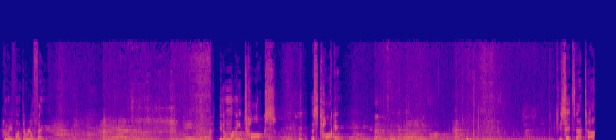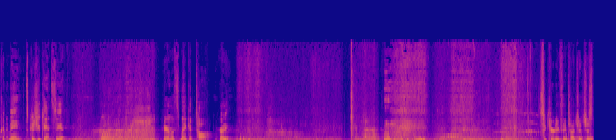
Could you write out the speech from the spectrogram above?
How many want the real thing? You know, money talks. It's talking. You say it's not talking to me. It's because you can't see it. Here, let's make it talk. Ready? Security, if they touch it, just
